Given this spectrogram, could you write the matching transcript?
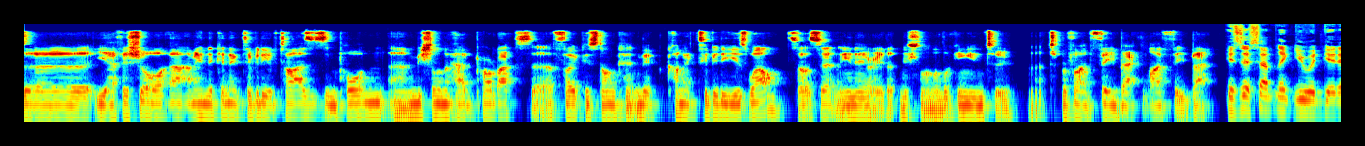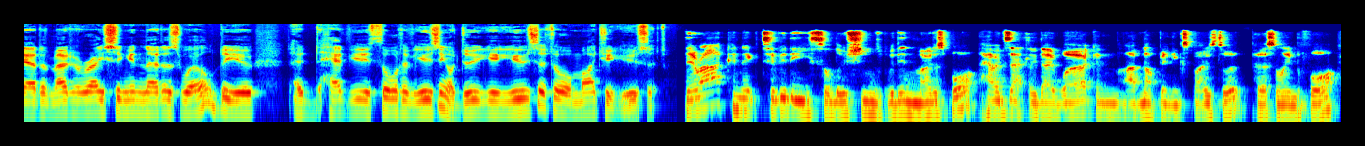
uh, yeah, for sure. Uh, I mean, the connectivity of tires is important. Um, Michelin have had products uh, focused on con- connectivity as well. So it's certainly an area that Michelin are looking into uh, to provide feedback, live feedback. Is there something you would get out of motor racing in that as well? Do you uh, have you thought of using, or do you use it, or might you use it? There are connectivity solutions within motorsport. How exactly they work, and I've not been exposed to it personally before,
